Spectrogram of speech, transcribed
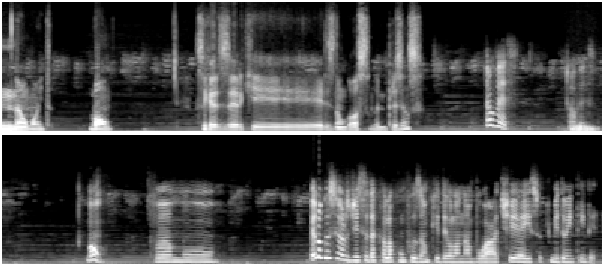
Não muito. Bom, você quer dizer que eles não gostam da minha presença? Talvez. Talvez. Bom, vamos. Pelo que o senhor disse daquela confusão que deu lá na boate, é isso que me deu a entender.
